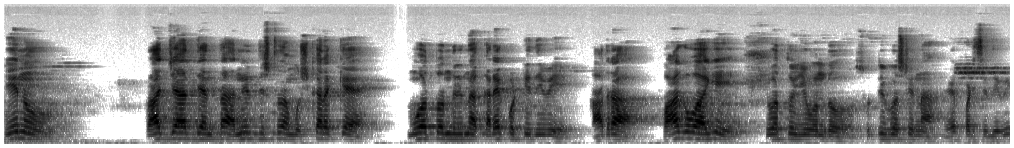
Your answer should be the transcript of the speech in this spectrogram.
ಏನು ರಾಜ್ಯಾದ್ಯಂತ ಅನಿರ್ದಿಷ್ಟ ಮುಷ್ಕರಕ್ಕೆ ಮೂವತ್ತೊಂದರಿಂದ ಕರೆ ಕೊಟ್ಟಿದ್ದೀವಿ. ಅದರ ಭಾಗವಾಗಿ ಇವತ್ತು ಈ ಒಂದು ಸುದ್ದಿಗೋಷ್ಠಿನ ಏರ್ಪಡಿಸಿದ್ದೀವಿ.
